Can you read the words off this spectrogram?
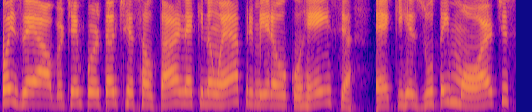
Pois é, Albert, é importante ressaltar né, que não é a primeira ocorrência é, que resulta em mortes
